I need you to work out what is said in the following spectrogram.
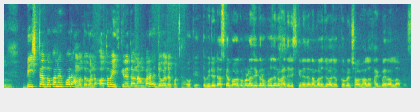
বিশটা দোকানের পরে আমার দোকানটা অথবা স্ক্রিনে দেওয়া নাম্বারে যোগাযোগ করতে হবে। ওকে তো ভিডিওটা আজকে বড় করব না যে কোনো প্রয়োজনে ভাইদের স্ক্রিনে দেওয়া নাম্বারে যোগাযোগ করবেন। সবাই ভালো থাকবেন আল্লাহ হাফেজ।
